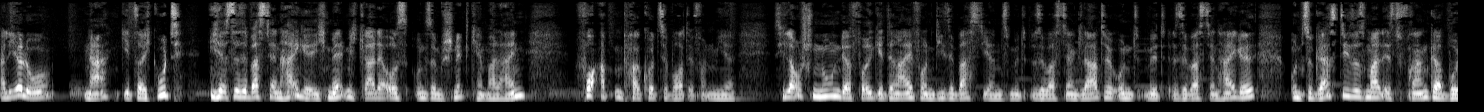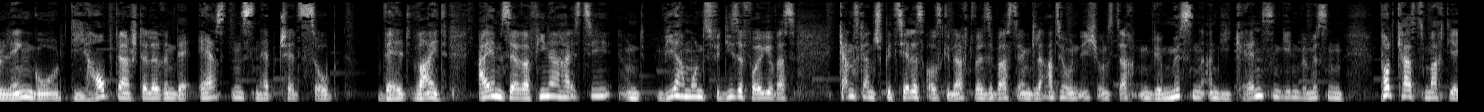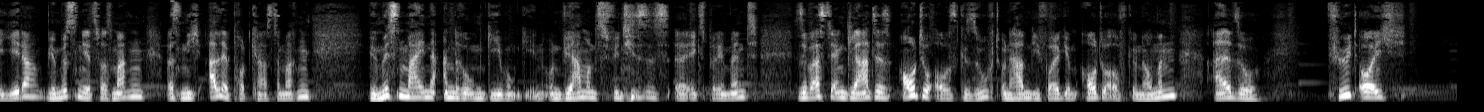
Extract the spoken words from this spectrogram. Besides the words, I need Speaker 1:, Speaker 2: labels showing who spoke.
Speaker 1: Hallihallo. Na, geht's euch gut? Hier ist der Sebastian Heige. Ich melde mich gerade aus unserem Schnittkämmerlein. Vorab ein paar kurze Worte von mir. Sie lauschen nun der Folge 3 von Die Sebastians mit Sebastian Glate und mit Sebastian Heigel. Und zu Gast dieses Mal ist Franka Bolengo, die Hauptdarstellerin der ersten Snapchat-Soap weltweit. I am Serafina heißt sie und wir haben uns für diese Folge was ganz, ganz Spezielles ausgedacht, weil Sebastian Glate und ich uns dachten, wir müssen an die Grenzen gehen, wir müssen, Podcasts macht ja jeder, wir müssen jetzt was machen, was nicht alle Podcaster machen. Wir müssen mal in eine andere Umgebung gehen. Und wir haben uns für dieses äh, Experiment Sebastian Glates Auto ausgesucht und haben die Folge im Auto aufgenommen. Also, fühlt euch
